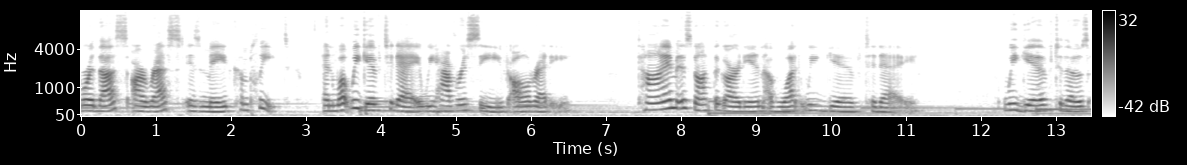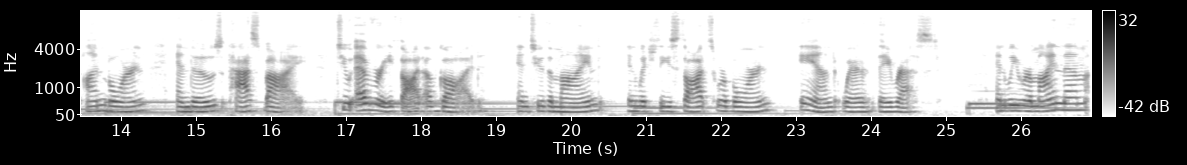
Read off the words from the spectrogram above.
for thus our rest is made complete, and what we give today we have received already. Time is not the guardian of what we give today. We give to those unborn and those passed by, to every thought of God, and to the mind in which these thoughts were born and where they rest. And we remind them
